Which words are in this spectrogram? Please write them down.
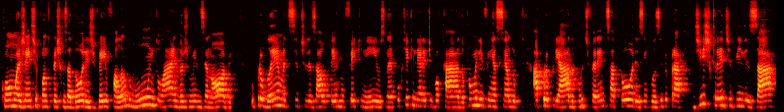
como a gente, enquanto pesquisadores, veio falando muito lá em 2019 o problema de se utilizar o termo fake news, né? Por que, que ele era equivocado, como ele vinha sendo apropriado por diferentes atores, inclusive para descredibilizar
